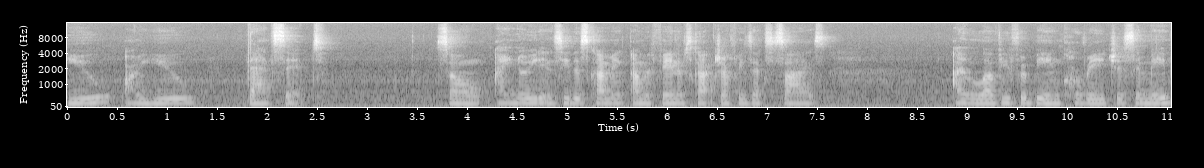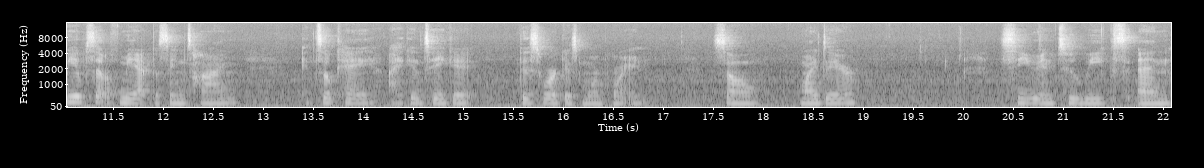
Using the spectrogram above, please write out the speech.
you are you. That's it. So I know you didn't see this coming. I'm a fan of Scott Jeffrey's exercise. I love you for being courageous and maybe upset with me at the same time. It's okay. I can take it. This work is more important. So, my dear, see you in two weeks and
